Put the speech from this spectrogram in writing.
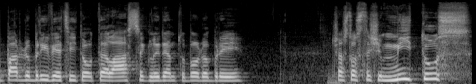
pár dobrých věcí, to o té lásce k lidem, to bylo dobrý. Často slyším mýtus,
